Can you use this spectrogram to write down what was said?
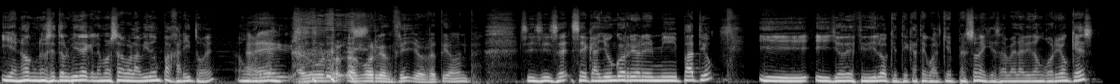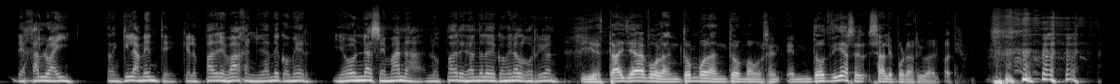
Y Enoch, no se te olvide que le hemos salvado la vida a un pajarito, ¿eh? A un, a un gorrioncillo, efectivamente. Sí, sí, se, se, cayó un gorrión en mi patio y, y, yo decidí lo que tiene que hacer cualquier persona y que sabe la vida a un gorrión, que es dejarlo ahí, tranquilamente, que los padres bajan y le dan de comer. Lleva una semana los padres dándole de comer al gorrión. Y está ya volantón, volantón, vamos, en, en dos días sale por arriba del patio.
